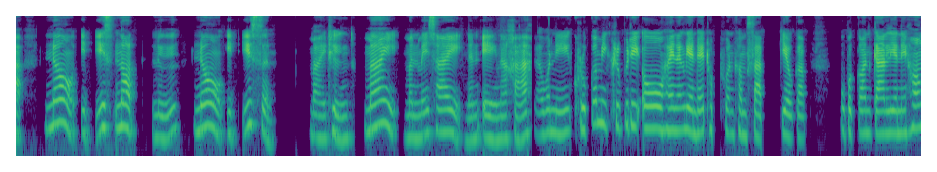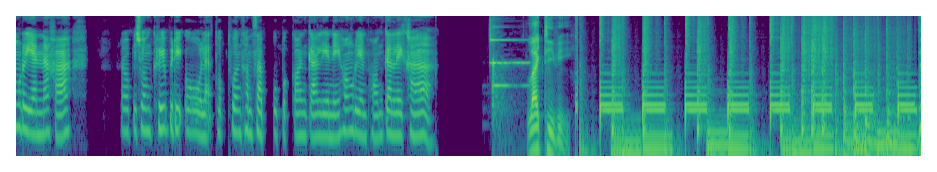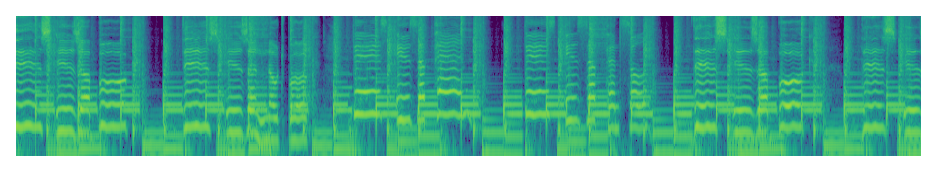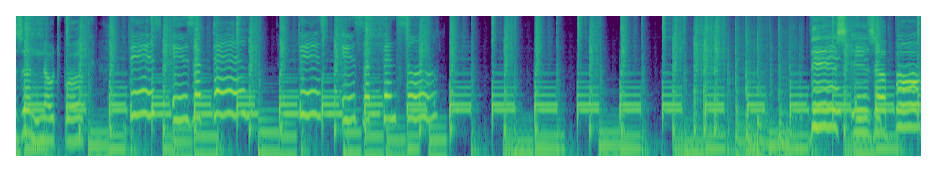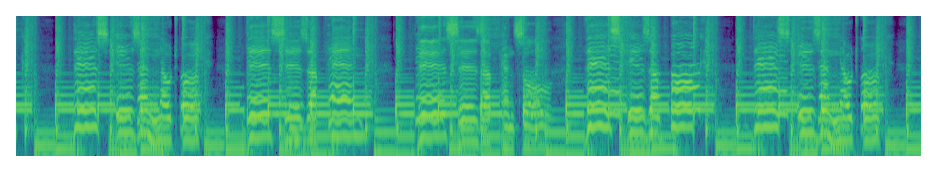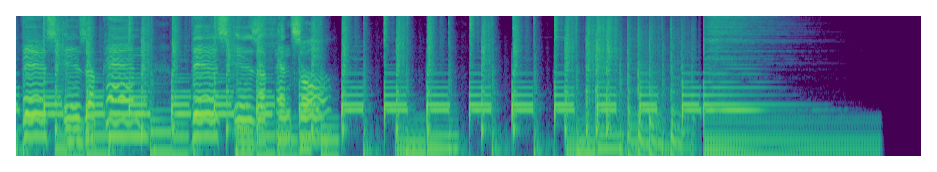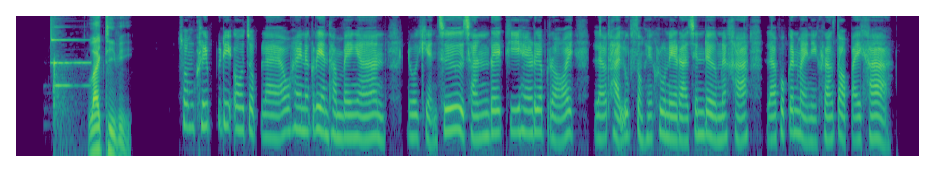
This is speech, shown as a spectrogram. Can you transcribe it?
no it is not หรือ no it isn't หมายถึงไม่ มันไม่ใช่ นั่นเองนะคะ แล้ววันนี้ครูก็มีคลิปวิดีโอให้นักเรียนได้ทบทวนคำศัพท์ เกี่ยวกับอุปกรณ์การเรียนในห้องเรียนนะคะ เราไปชมคลิปวิดีโอ และทบทวนคำศัพท์อุปกรณ์การเรียนในห้องเรียนพร้อมกันเลยค่ะ Like TV. Is a book. This is a notebook. This is a pen. This is a pencil. This is a book. This is a notebook. This is a pen. This is a pencil. This is a book. This is a notebook. This is a pen. This is a pencil. This is a book. This is a notebook. This is a pen. This is a pencil. Like TV. ชมคลิปวิดีโอจบแล้วให้นักเรียนทำใบงาน โดยเขียนชื่อชั้นเลขที่ให้เรียบร้อย แล้วถ่ายรูปส่งให้ครูในรายเช่นเดิมนะคะ แล้วพบกันใหม่ในครั้งต่อไปค่ะ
